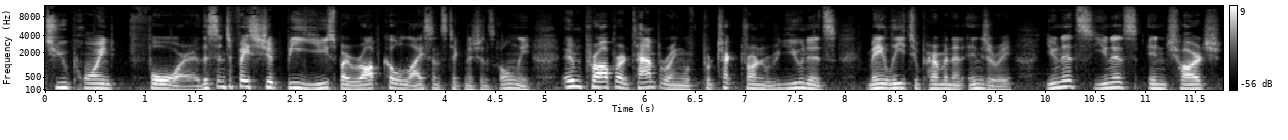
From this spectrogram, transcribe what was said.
2.4. This interface should be used by Robco licensed technicians only. Improper tampering with Protectron units may lead to permanent injury. Units units in charge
